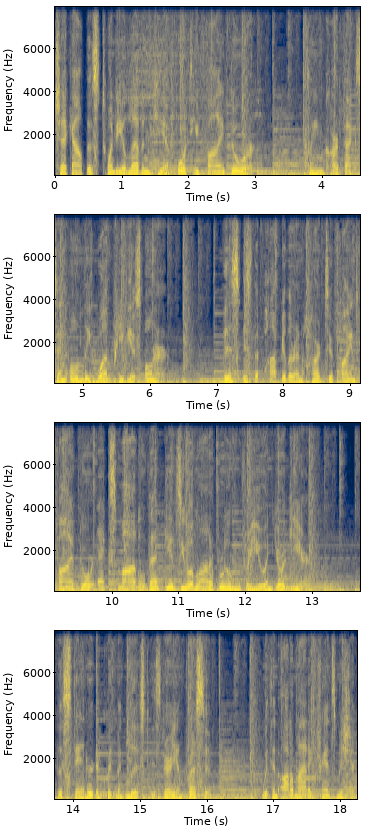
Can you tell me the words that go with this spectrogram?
Check out this 2011 Kia Forte 5-door. Clean Carfax and only one previous owner. This is the popular and hard-to-find 5-door EX model that gives you a lot of room for you and your gear. The standard equipment list is very impressive. With an automatic transmission,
